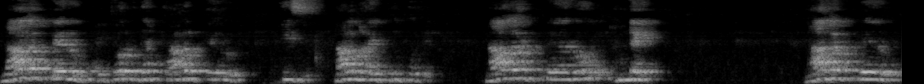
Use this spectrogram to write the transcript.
Nagaperu, I told that Nagaperu is Nagamalai Tirupati. Nagaperu Andai. Nagaperu,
